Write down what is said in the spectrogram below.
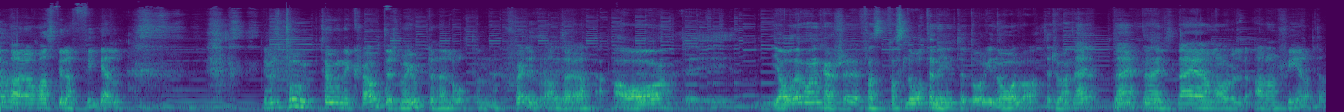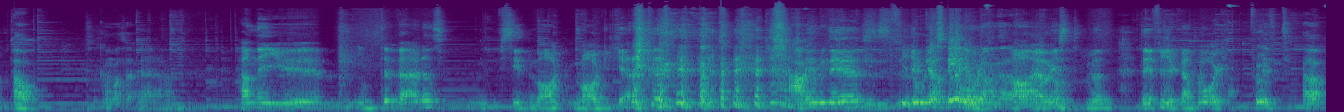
Höra om man spelar fel. Det är väl To- Tony Crowther som har gjort den här låten själv antar jag. Ja, ja det var han kanske. Fast, fast låten är ju inte ett original va? Det tror jag Nej, inte. nej, nej. nej, han har väl arrangerat den. Ja, kan man säga. Eh, Han är ju inte världens sidmagiker. Ja, Det är roliga spel gjorde han i alla Ja, fall. ja visst. Men det är fyrkantvåg. Punkt. Ja,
